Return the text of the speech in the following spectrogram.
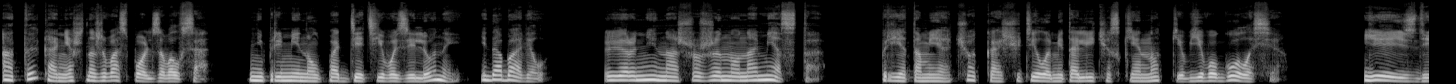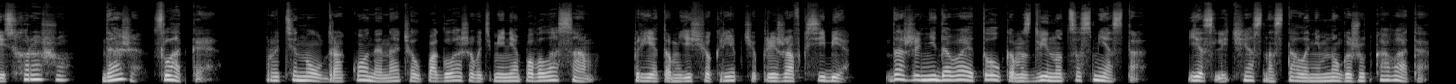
«А ты, конечно же, воспользовался», — не приминул поддеть его зеленый и добавил. Верни нашу жену на место. При этом я четко ощутила металлические нотки в его голосе. Ей здесь хорошо, даже сладкая. Протянул дракон и начал поглаживать меня по волосам, при этом еще крепче прижав к себе, даже не давая толком сдвинуться с места. Если честно, стало немного жутковато.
